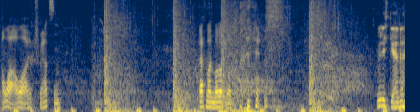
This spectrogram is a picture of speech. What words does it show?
Aua, aua, ich hab Schmerzen. Werf mal einen Molotov. Würde ich gerne.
